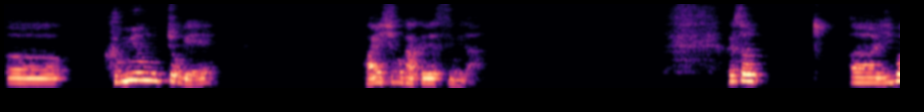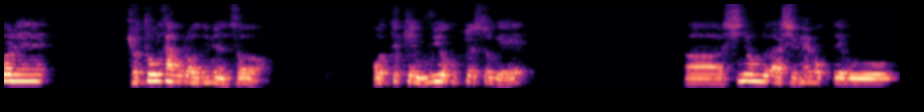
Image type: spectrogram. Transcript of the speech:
어, 금융 쪽에 관심을 갖게 됐습니다. 그래서 어, 이번에 교통사고를 얻으면서 어떻게 우여곡절 속에 어, 신용도 다시 회복되고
